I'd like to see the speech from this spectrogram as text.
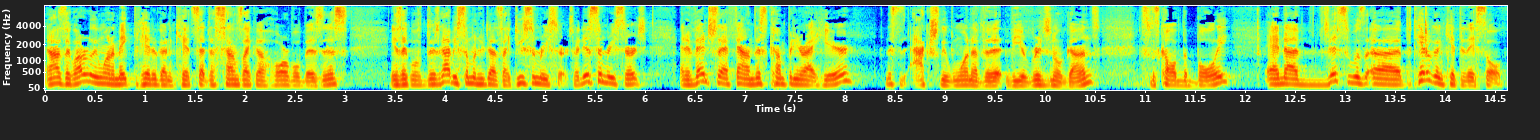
And I was like, well, I really want to make potato gun kits. That just sounds like a horrible business. And he's like, well, there's got to be someone who does. Like, do some research. So I did some research, and eventually I found this company right here this is actually one of the, the original guns. This was called the Bully. And uh, this was a potato gun kit that they sold.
